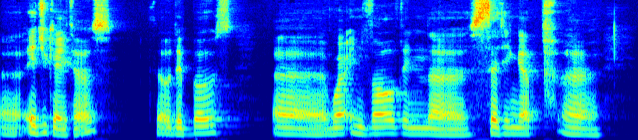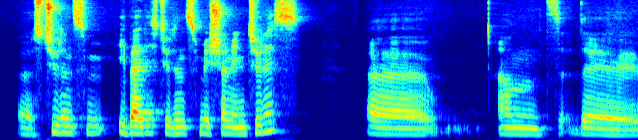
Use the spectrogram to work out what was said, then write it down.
uh, educators. So they both uh, were involved in uh, setting up uh, students Ibadi students mission in Tunis and they,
